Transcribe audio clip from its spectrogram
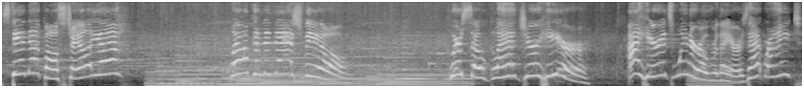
Stand up, Australia. Welcome to Nashville. We're so glad you're here. I hear it's winter over there. Is that right?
